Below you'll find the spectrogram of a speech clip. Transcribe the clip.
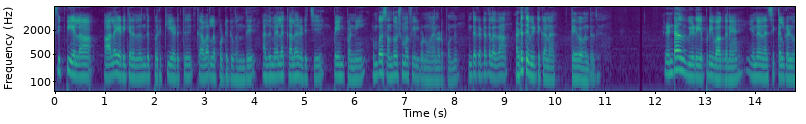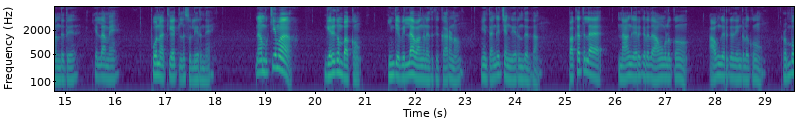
சிப்பியெல்லாம் அலை அடிக்கிறதுலேருந்து பெருக்கி எடுத்து கவரில் போட்டுட்டு வந்து அது மேலே கலர் அடித்து பெயிண்ட் பண்ணி ரொம்ப சந்தோஷமாக ஃபீல் பண்ணுவோம் என்னோட பொண்ணு. இந்த கட்டத்தில் தான் அடுத்த வீட்டுக்கான தேவை வந்தது. ரெண்டாவது வீடு எப்படி வாங்கினேன்? என்னென்ன சிக்கல்கள் வந்தது? எல்லாமே போன அத்தியாயத்தில் சொல்லியிருந்தேன். நான் முக்கியமாக கெருகம்பாக்கம் இங்கே வில்லா வாங்கினதுக்கு காரணம் என் தங்கச்சி அங்கே இருந்தது தான் பக்கத்தில் நாங்கள் இருக்கிறது அவங்களுக்கும் அவங்க இருக்கிறது எங்களுக்கும் ரொம்ப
